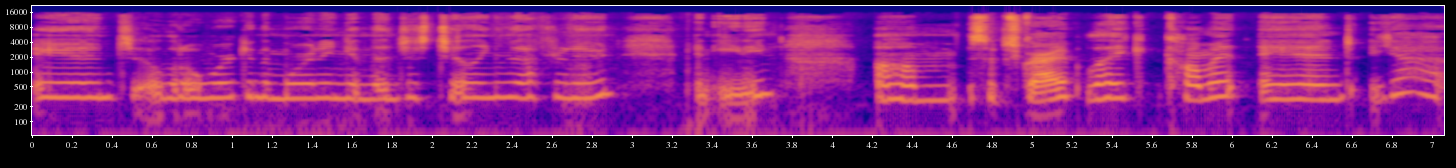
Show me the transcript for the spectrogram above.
and a little work in the morning and then just chilling in the afternoon and eating. Um, subscribe, like, comment, and yeah,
